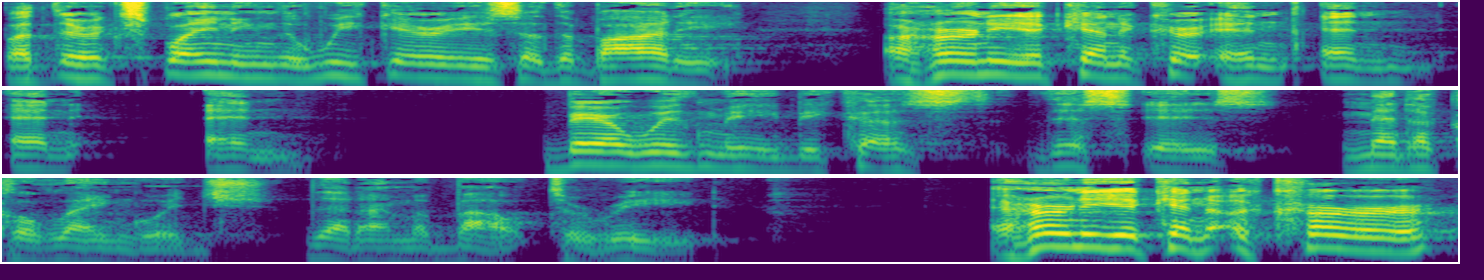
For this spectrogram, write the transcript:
But they're explaining the weak areas of the body. A hernia can occur, and, and, and, and bear with me because this is medical language that I'm about to read. A hernia can occur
